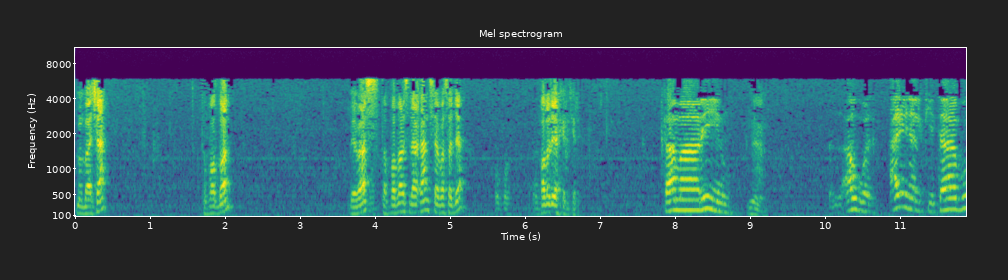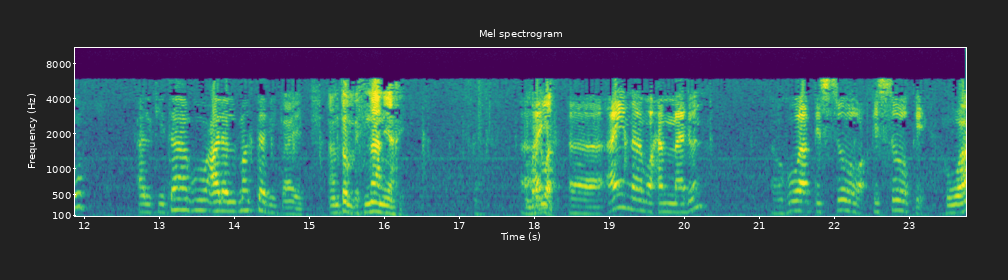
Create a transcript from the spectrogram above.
membaca? Tafadhal. Bebas. Tafadhal silakan siapa saja. Tafadhal ya akhir تمارين Nah. الأول أين الكتاب الكتاب على المكتب Baik. Antum ithnan ya akhi. Nomor dua. أي- آه، أين محمد هو في السوق في السوق Huwa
